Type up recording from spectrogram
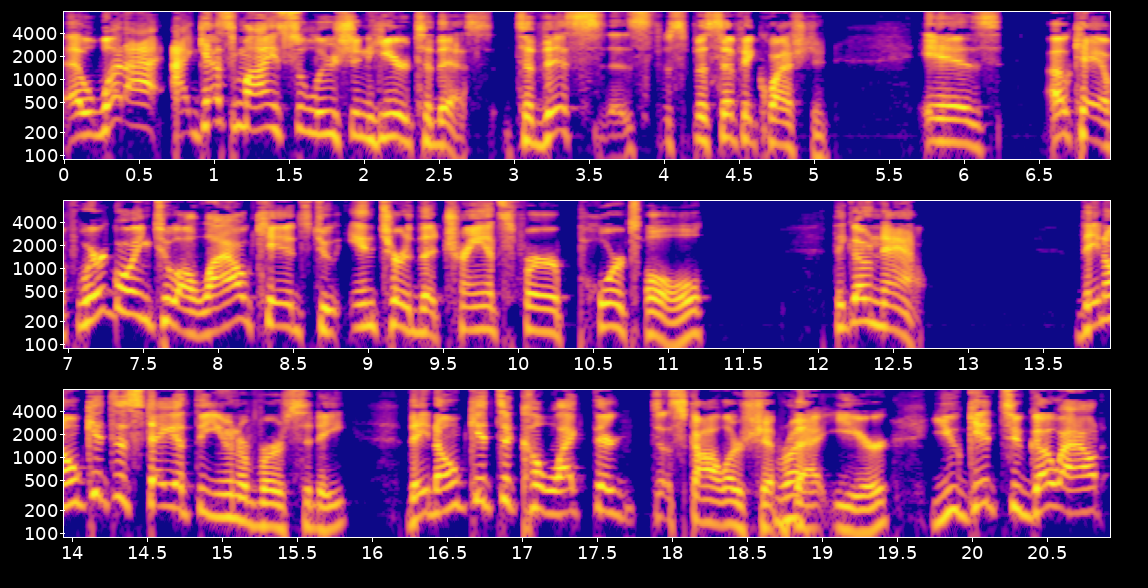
uh, what I, I guess my solution here to this, to this specific question is okay, if we're going to allow kids to enter the transfer portal, they go now. They don't get to stay at the university. They don't get to collect their scholarship Right. that year. You get to go out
